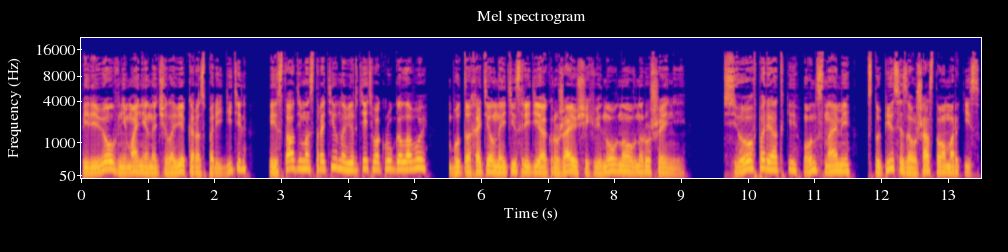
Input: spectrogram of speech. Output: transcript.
Перевел внимание на человека распорядитель и стал демонстративно вертеть вокруг головой, будто хотел найти среди окружающих виновного в нарушении. «Все в порядке, он с нами», – вступился за ушастого маркиз.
